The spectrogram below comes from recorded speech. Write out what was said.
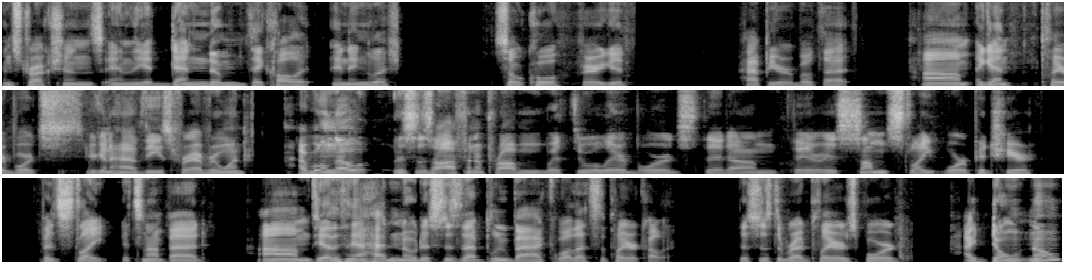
instructions and the addendum, they call it in English. So cool. Very good. Happier about that. Um, again, player boards. You're going to have these for everyone. I will note this is often a problem with dual layer boards that um, there is some slight warpage here, but it's slight. It's not bad. Um, the other thing I hadn't noticed is that blue back. Well, that's the player color. This is the red player's board. I don't know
